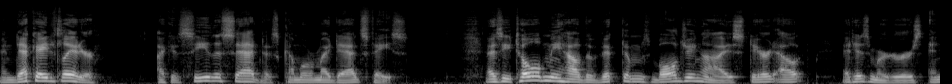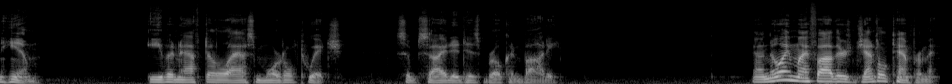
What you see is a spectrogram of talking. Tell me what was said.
And decades later, I could see the sadness come over my dad's face as he told me how the victim's bulging eyes stared out at his murderers and him, even after the last mortal twitch subsided his broken body. Now, knowing my father's gentle temperament,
